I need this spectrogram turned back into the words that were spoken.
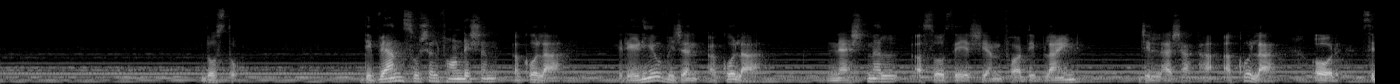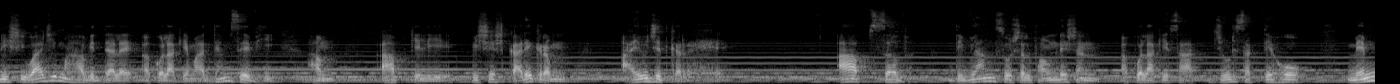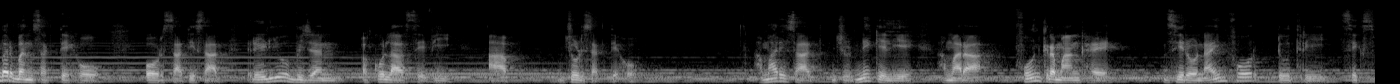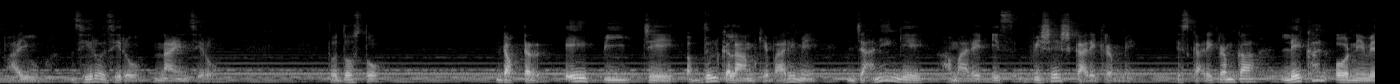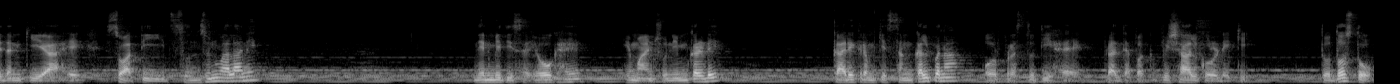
दोस्तों दिव्यांग social foundation Akola, radio vision Akola, national association for the blind, जिला शाखा अकोला और श्री शिवाजी महाविद्यालय अकोला के माध्यम से भी हम आपके लिए विशेष कार्यक्रम आयोजित कर रहे हैं। आप सब दिव्यांग सोशल फाउंडेशन अकोला के साथ जुड़ सकते हो, मेंबर बन सकते हो और साथ ही साथ रेडियो विजन अकोला से भी आप जुड़ सकते हो। हमारे साथ जुड़ने के लिए हमारा फ़ोन क्रमांक है zero nine four two three six five zero zero nine zero. तो दोस्तों, doctor A P J Abdul Kalam के बारे में जानेंगे हमारे इस विशेष कार्यक्रम में। इस कार्यक्रम का लेखन और निवेदन किया है स्वाति झुंझुनवाला ने। निर्मित सहयोग है हिमांशु निमकरडे। कार्यक्रम की संकल्पना और प्रस्तुति है प्राध्यापक विशाल कोरडे की। तो दोस्तों,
